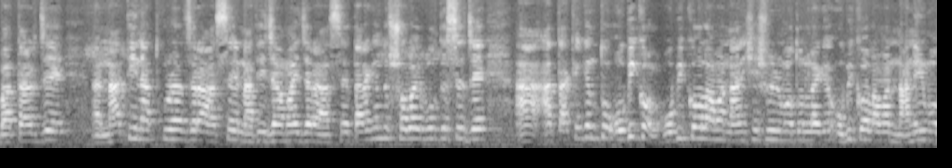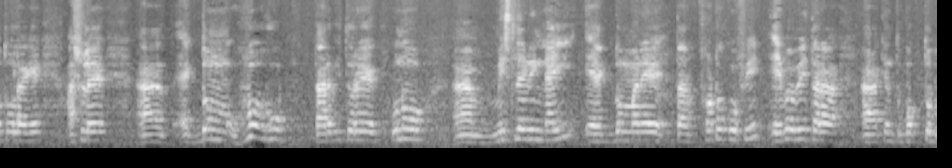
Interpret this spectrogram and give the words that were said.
বা তার যে নাতি নাতকুরা যারা আছে, নাতি জামাই যারা আছে, তারা কিন্তু সবাই বলতেছে যে তাকে কিন্তু অবিকল অবিকল আমার নানি শাশুড়ির মতন লাগে, অবিকল আমার নানির মতো লাগে। আসলে একদম হুবহুব তার ভিতরে কোনো মিসলিডিং নাই একদম মানে তার ফটোকপি এভাবেই তারা কিন্তু বক্তব্য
